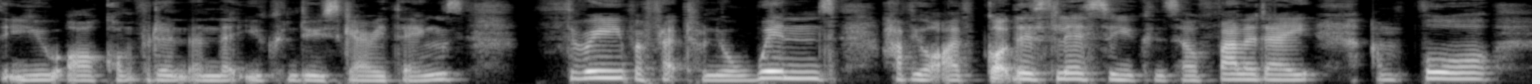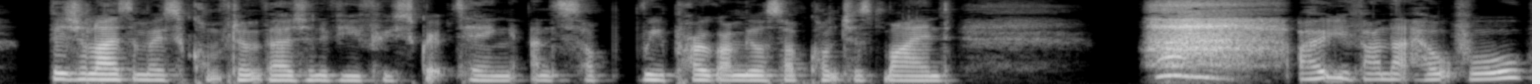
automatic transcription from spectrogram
that you are confident and that you can do scary things. Three, reflect on your wins, have your I've got this list so you can self validate. And four, visualize the most confident version of you through scripting and sub- reprogram your subconscious mind. I hope you found that helpful.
